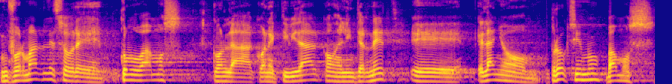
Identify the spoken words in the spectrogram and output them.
informarles sobre cómo vamos con la conectividad, con el Internet. el año próximo vamos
